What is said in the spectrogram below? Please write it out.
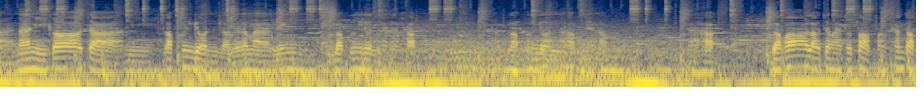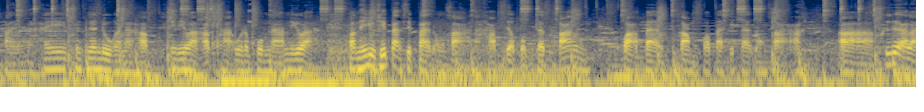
าหน้านี้ก็จะมีรอบเครื่องยนต์เดี๋ยวเราจะมาเร่งรอบเครื่องยนต์กันนะครับรอบเครื่องยนต์ครับเนี่ยครับนะครับ แล้วก็เราจะมาทดสอบฟังก์ชันต่อไปนะให้เพื่อนๆดูกันนะครับนี่ดีกว่าครับหาอุณหภูมิน้ำดีกว่า ตอนนี้อยู่ที่ 88 องศานะครับ เดี๋ยวผมจะตั้งกว่า 8 ต่ำกว่า 88 องศาเพื่ออะไร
